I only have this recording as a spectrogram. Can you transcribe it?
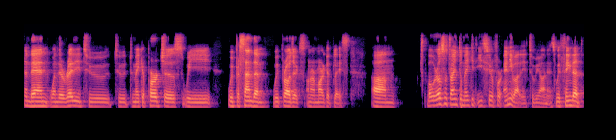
and then when they're ready to to to make a purchase we we present them with projects on our marketplace. Um, but we're also trying to make it easier for anybody to be honest. We think that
